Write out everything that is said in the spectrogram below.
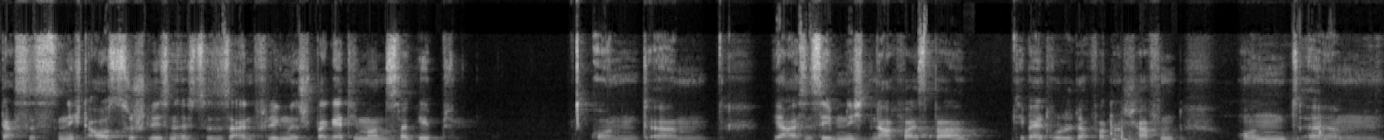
dass es nicht auszuschließen ist, dass es ein fliegendes Spaghetti-Monster gibt. Und ähm, ja, es ist eben nicht nachweisbar. Die Welt wurde davon erschaffen. Und ähm,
